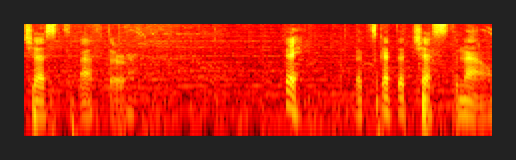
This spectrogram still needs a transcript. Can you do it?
chest after. Okay, let's get the chest now.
